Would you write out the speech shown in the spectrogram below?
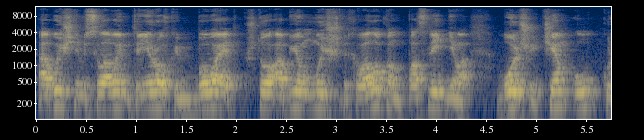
обычными силовыми тренировками, бывает, что объем мышечных волокон последнего больше, чем у культуриста.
